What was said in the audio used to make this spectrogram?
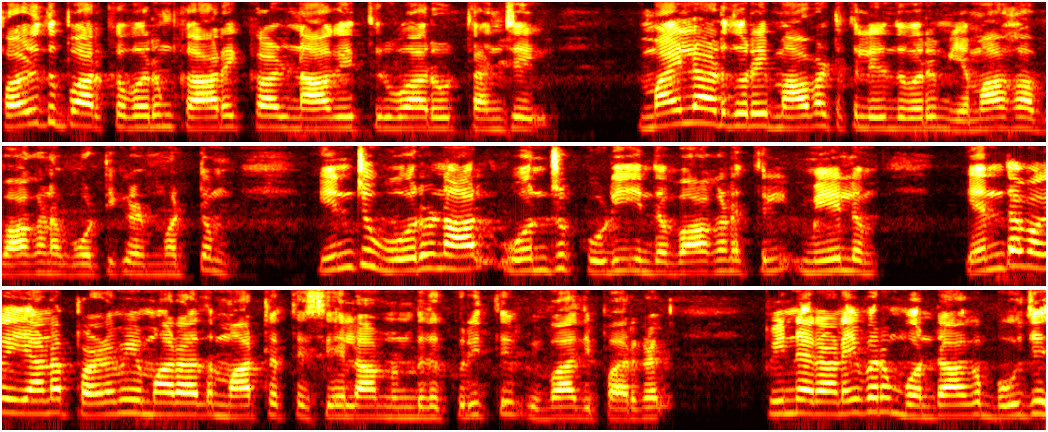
பழுது பார்க்க வரும் காரைக்கால் நாகை திருவாரூர் தஞ்சை மயிலாடுதுறை மாவட்டத்திலிருந்து வரும் யமாகா வாகன ஓட்டிகள் மட்டும் இன்று ஒரு நாள் ஒன்று கூடி இந்த வாகனத்தில் மேலும் எந்த வகையான பழமை மாறாத மாற்றத்தை செய்யலாம் என்பது குறித்து விவாதிப்பார்கள். பின்னர் அனைவரும் ஒன்றாக பூஜை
